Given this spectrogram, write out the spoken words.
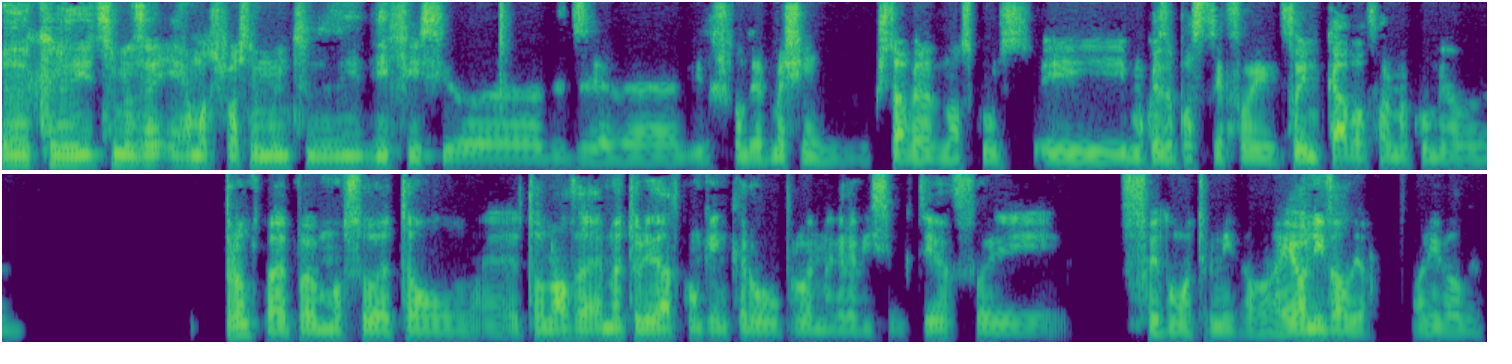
Acredito, mas é, é uma resposta muito difícil uh, de dizer e de responder. Mas sim, gostava era do nosso curso e uma coisa posso dizer, foi, foi impecável a forma como ele. Pronto, para, uma pessoa tão, uh, tão nova, a maturidade com quem encarou o problema gravíssimo que teve foi, foi de um outro nível. É ao nível dele ao nível dele.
